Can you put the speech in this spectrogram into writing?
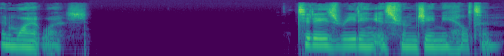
and why it was. Today's reading is from Jamie Hilton.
